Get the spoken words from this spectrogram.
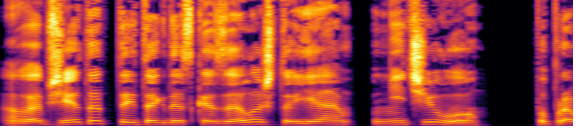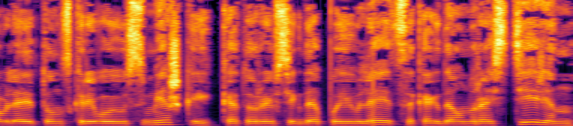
«Вообще-то ты тогда сказала, что я ничего», — поправляет он с кривой усмешкой, которая всегда появляется, когда он растерян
